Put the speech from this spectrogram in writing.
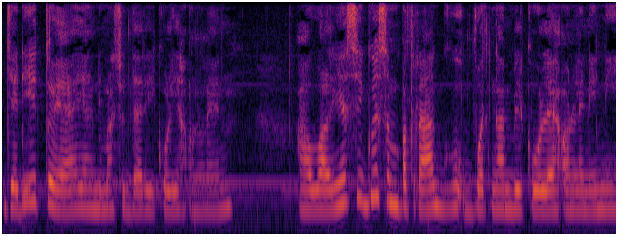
Jadi itu ya yang dimaksud dari kuliah online. Awalnya sih gue sempat ragu buat ngambil kuliah online ini.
